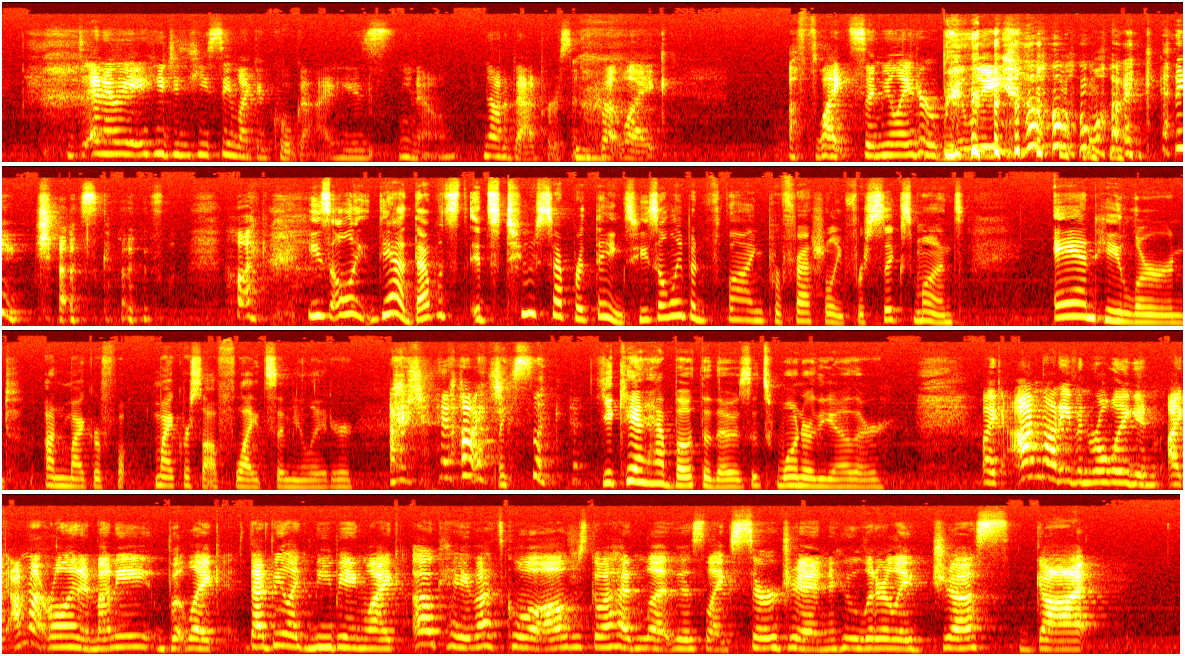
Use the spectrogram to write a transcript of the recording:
anyway, he he seemed like a cool guy. He's you know not a bad person, but like a flight simulator, really? like, and he just goes like, He's only yeah. That was it's two separate things. He's only been flying professionally for six months, and he learned on Microf- Microsoft Flight Simulator. I, I just like. You can't have both of those. It's one or the other. like I'm not even rolling in like I'm not rolling in money, but like that'd be like me being like, okay, that's cool. I'll just go ahead and let this like surgeon who literally just got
